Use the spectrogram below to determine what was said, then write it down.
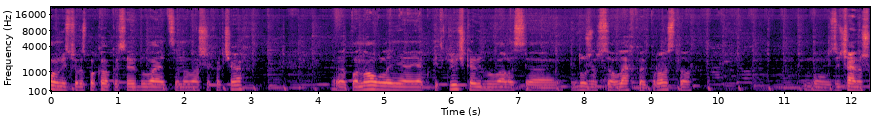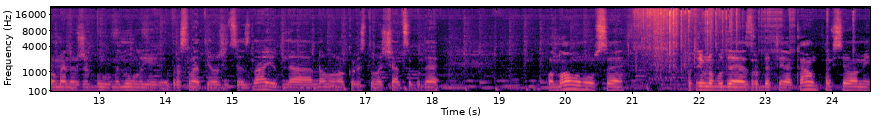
Повністю розпаковка вся відбувається на ваших очах. Е, Поновлення, як підключка відбувалася, дуже все легко і просто. Ну, звичайно, що в мене вже був минулий браслет, я вже це знаю. Для нового користувача це буде по-новому все. Потрібно буде зробити аккаунт на Xiaomi.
